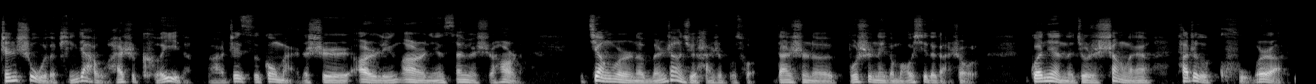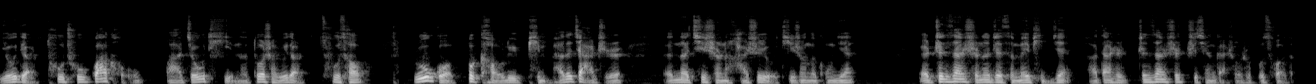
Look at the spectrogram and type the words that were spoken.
真十五的评价我还是可以的啊，这次购买的是二零二二年三月十号的。酱味呢，闻上去还是不错，但是呢，不是那个毛细的感受了。关键呢，就是上来啊，它这个苦味啊，有点突出刮口啊，酒体呢多少有点粗糙。如果不考虑品牌的价值，呃，那其实呢还是有提升的空间。呃，真三十呢这次没品鉴啊，但是真三十之前感受是不错的，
